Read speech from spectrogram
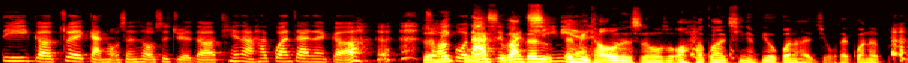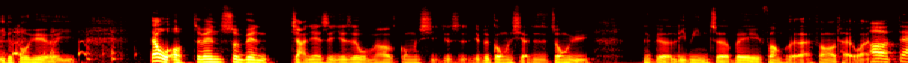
第一个最感同身受是觉得，天哪，他关在那个 驻英国大使馆七年。跟 Amy 讨论的时候说，哦，他关了七年，比我关的还久，我才关了一个多月而已。但我哦，这边顺便讲一件事情，就是我们要恭喜，就是也不是恭喜啊，就是终于那个李明哲被放回来，放到台湾。哦，对。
